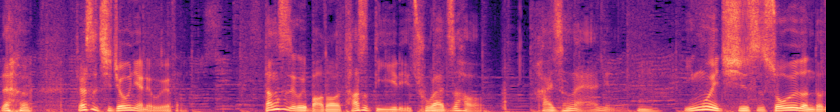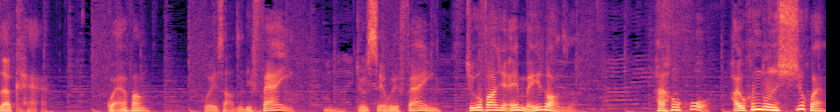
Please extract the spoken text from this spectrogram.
然后这是七九年六月份，当时这个报道它是第一例出来之后，还是很安静的，嗯。因为其实所有人都在看官方会啥子的反应，嗯。就是社会的反应，结果发现哎没啥子，还很火，还有很多人喜欢。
